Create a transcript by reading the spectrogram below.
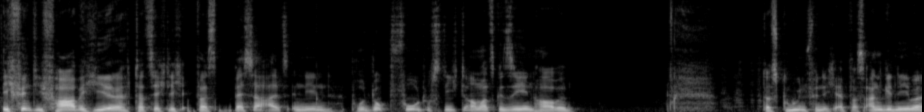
Ich finde die Farbe hier tatsächlich etwas besser als in den Produktfotos, die ich damals gesehen habe. Das Grün finde ich etwas angenehmer.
